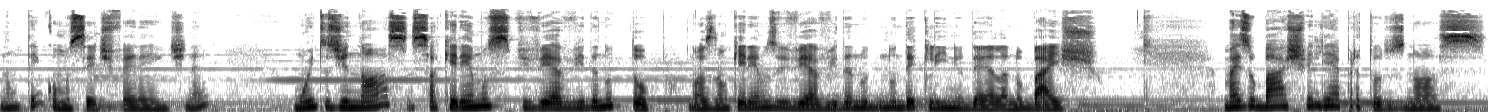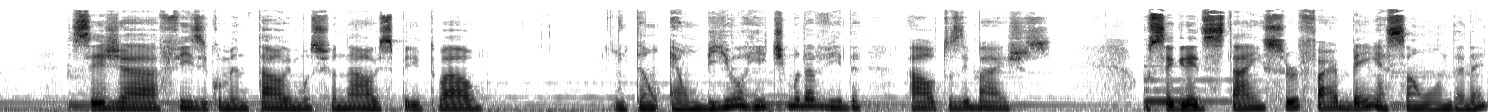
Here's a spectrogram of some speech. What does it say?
não tem como ser diferente, né? Muitos de nós só queremos viver a vida no topo, nós não queremos viver a vida no, no declínio dela, no baixo. Mas o baixo ele é para todos nós, seja físico, mental, emocional, espiritual. Então é um biorritmo da vida, altos e baixos. O segredo está em surfar bem essa onda, né?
